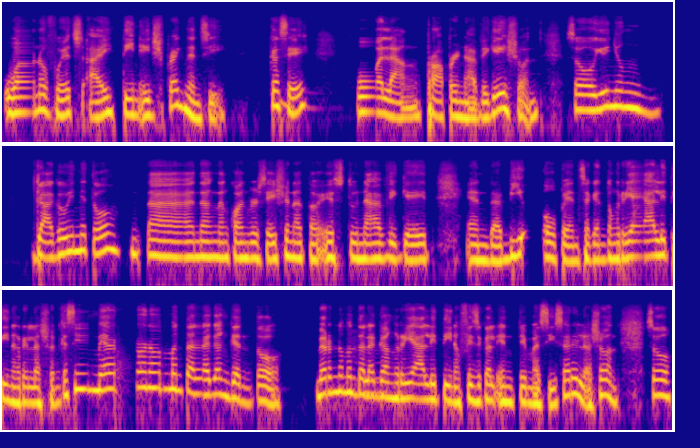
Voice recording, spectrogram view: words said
one of which ay teenage pregnancy. Kasi walang proper navigation. So yun yung gagawin nito na ng ng conversation na to is to navigate and uh, be open sa gantong reality ng relasyon kasi meron naman talagang ganto meron naman Mhm. talagang reality ng physical intimacy sa relasyon. So,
